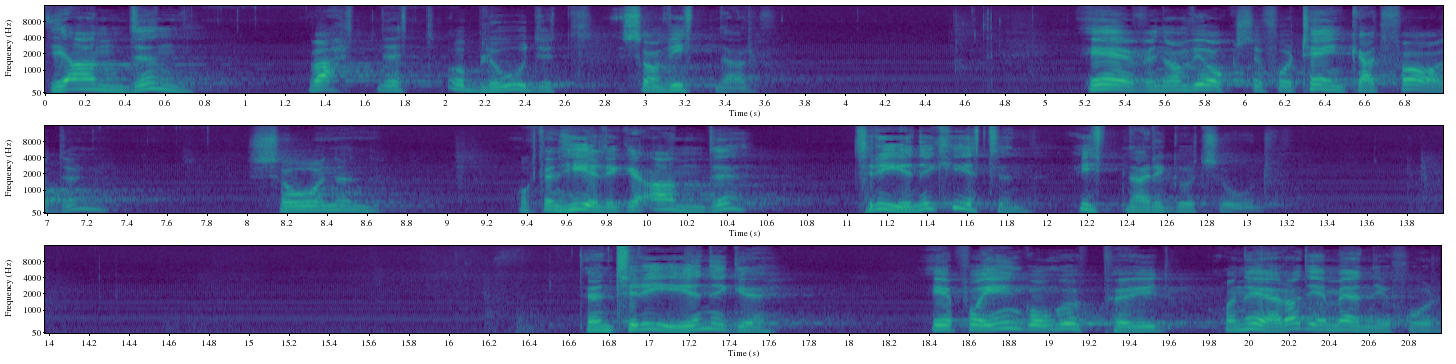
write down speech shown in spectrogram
Det är anden, vattnet och blodet som vittnar. Även om vi också får tänka att Fadern, Sonen och den helige Ande, treenigheten, vittnar i Guds ord. Den treenige är på en gång upphöjd och nära de människor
